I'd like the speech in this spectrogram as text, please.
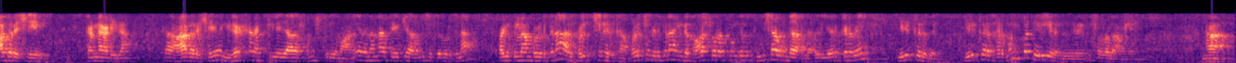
ஆதர்ஷே. கண்ணாடி தான் ஆதர்ஷே நிதர்சன கிரியா சம்ஸ்கிரியமான அதை நல்லா தேய்ச்சி ஆரம்பி சுத்தப்படுத்தினா பழுக்கெல்லாம் போயிடுச்சுன்னா அது பளிச்சுன்னு இருக்கான் பளிச்சுன்னு இருக்குன்னா இந்த பாஸ்வரத்துங்கிறது புதுசாக உண்டாகல. அது ஏற்கனவே இருக்கிறது. இருக்கிற தர்மம் இப்ப தெரிகிறது சொல்லலாமே. நான்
